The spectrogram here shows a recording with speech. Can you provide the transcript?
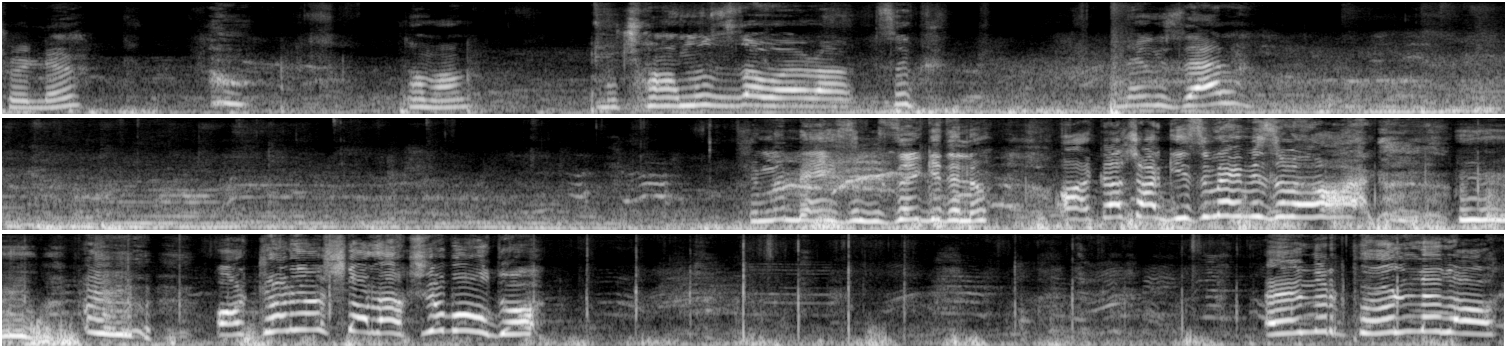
Şöyle. tamam. Bıçağımız da var artık. Ne güzel. Şimdi meyzimize gidelim. Arkadaşlar gizli meyvesi var. Arkadaşlar akşam oldu. Ender Pearl'le lock.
